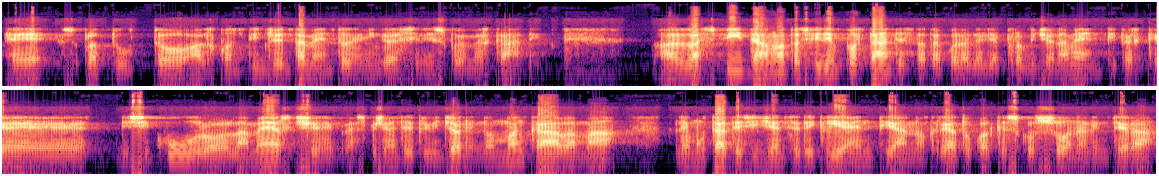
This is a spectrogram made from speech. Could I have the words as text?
e soprattutto al contingentamento degli ingressi nei supermercati. Sfida, un'altra sfida importante è stata quella degli approvvigionamenti perché di sicuro la merce, specialmente nei primi giorni, non mancava, ma le mutate esigenze dei clienti hanno creato qualche scossone all'intera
